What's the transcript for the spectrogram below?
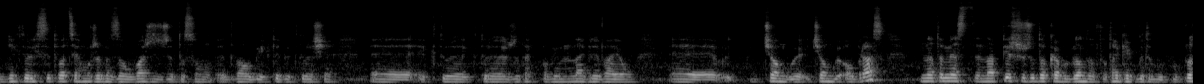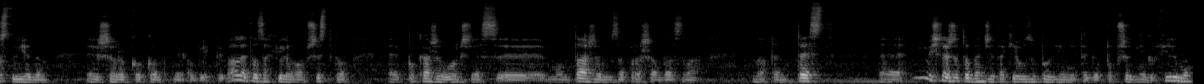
w niektórych sytuacjach możemy zauważyć, że to są dwa obiektywy, które się, które, które że tak powiem, nagrywają ciągły, ciągły obraz. Natomiast na pierwszy rzut oka wygląda to tak, jakby to był po prostu jeden e, szerokokątny obiektyw. Ale to za chwilę Wam wszystko e, pokażę łącznie z e, montażem. Zapraszam Was na, na ten test. Myślę, że to będzie takie uzupełnienie tego poprzedniego filmu.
